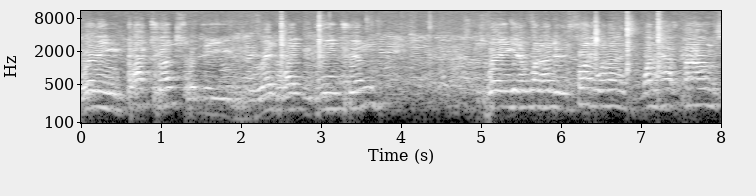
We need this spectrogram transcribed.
wearing black trunks with the red, white, and green trim, is weighing in at 140, one, one half pounds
